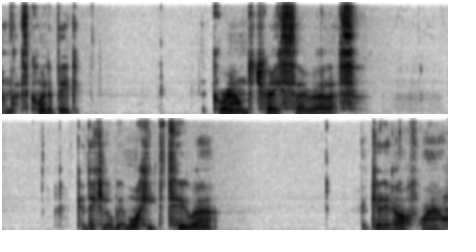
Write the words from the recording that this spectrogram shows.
and that's quite a big ground trace so uh, that's take a little bit more heat to uh, get it off. Wow.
